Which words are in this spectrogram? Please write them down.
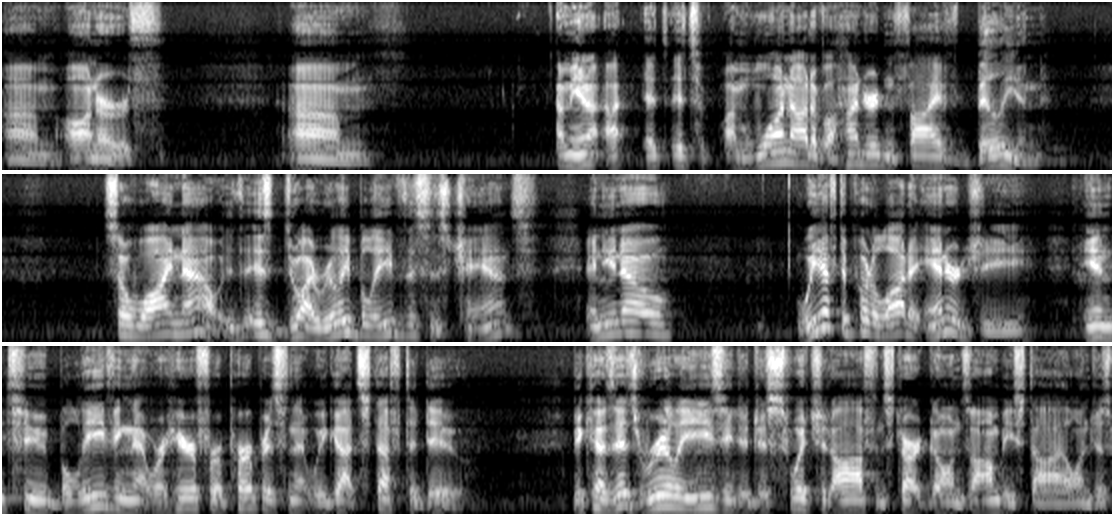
um, on earth? Um, I mean, I, it, it's, I'm one out of 105 billion. So why now? Is, do I really believe this is chance? And you know, we have to put a lot of energy into believing that we're here for a purpose and that we got stuff to do. Because it's really easy to just switch it off and start going zombie style and just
